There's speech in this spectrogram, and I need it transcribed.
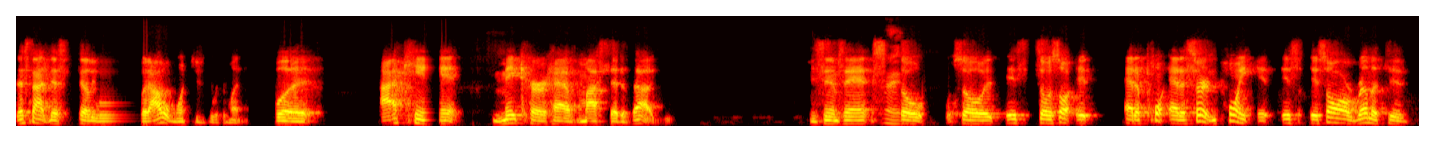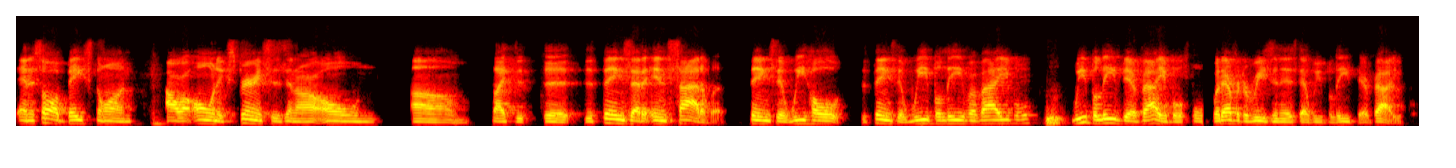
that's not necessarily what I would want you to do with the money. But I can't make her have my set of values. You see what I'm saying? Right. So so it's so it's all it at a point at a certain point it, it's it's all relative and it's all based on our own experiences and our own um like the the the things that are inside of us things that we hold the things that we believe are valuable we believe they're valuable for whatever the reason is that we believe they're valuable.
